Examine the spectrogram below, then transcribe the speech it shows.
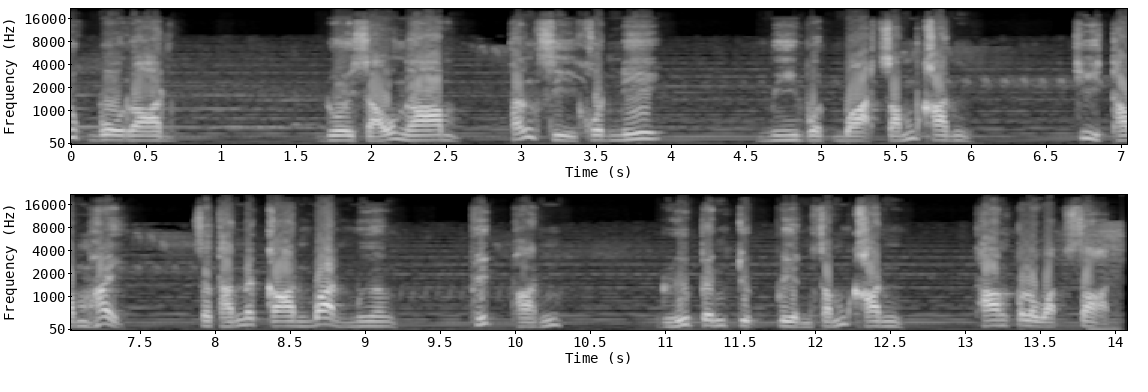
ยุคโบราณ โดยสาวงามทั้งสี่คนนี้ มีบทบาทสำคัญ ที่ทำให้สถานการณ์บ้านเมือง พลิกผัน หรือเป็นจุดเปลี่ยนสำคัญทางประวัติศาสตร์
